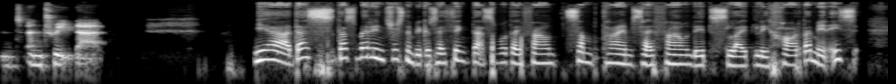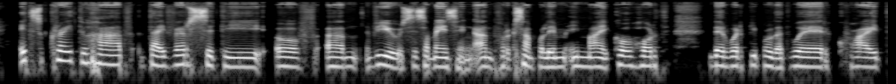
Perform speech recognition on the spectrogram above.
and, and treat that. Yeah, that's that's very interesting because I think that's what I found. Sometimes I found it slightly hard. I mean, it's it's great to have diversity of um, views it's amazing and for example in, in my cohort there were people that were quite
